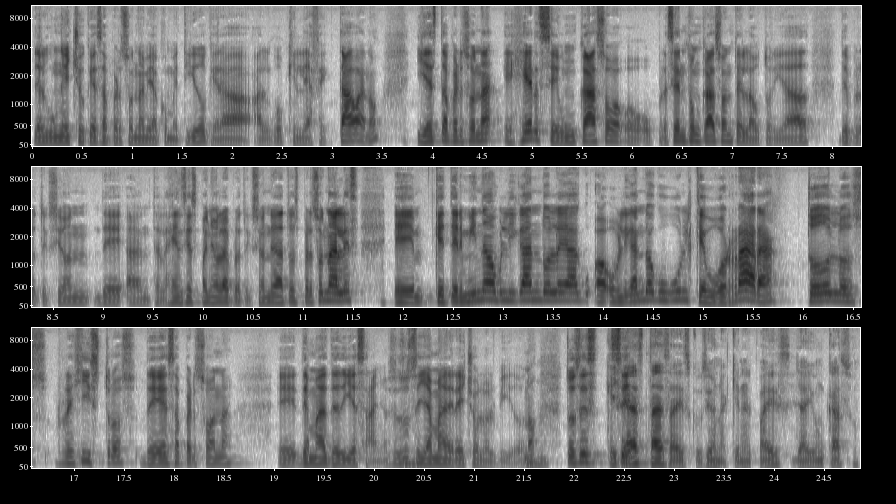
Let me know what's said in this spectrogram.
de algún hecho que esa persona había cometido, que era algo que le afectaba, ¿no? Y esta persona ejerce un caso o, presenta un caso ante la autoridad de protección de, ante la Agencia Española de Protección de Datos Personales, eh, que termina obligándole obligando a Google que borrara todos los registros de esa persona eh, de más de 10 años. Eso se llama derecho al olvido, ¿no? Entonces... Que ya está esa discusión aquí en el país, ya hay un caso.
